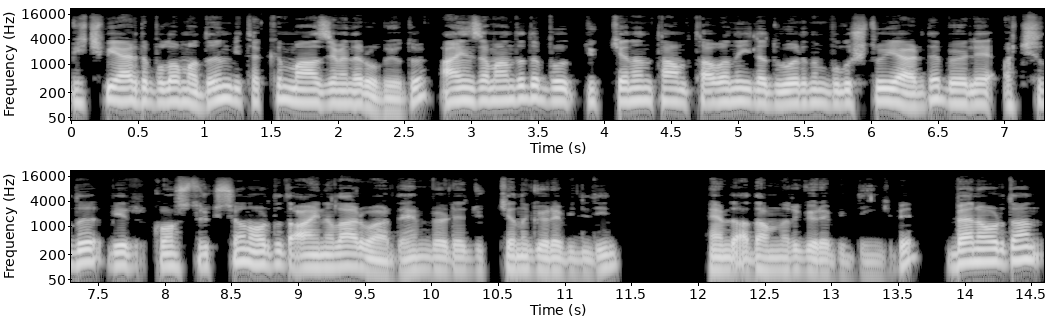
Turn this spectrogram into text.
hiçbir yerde bulamadığın bir takım malzemeler oluyordu. Aynı zamanda da bu dükkanın tam tavanıyla duvarının buluştuğu yerde böyle açılı bir konstrüksiyon orada da aynalar vardı. Hem böyle dükkanı görebildiğin hem de adamları görebildiğin gibi. Ben oradan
